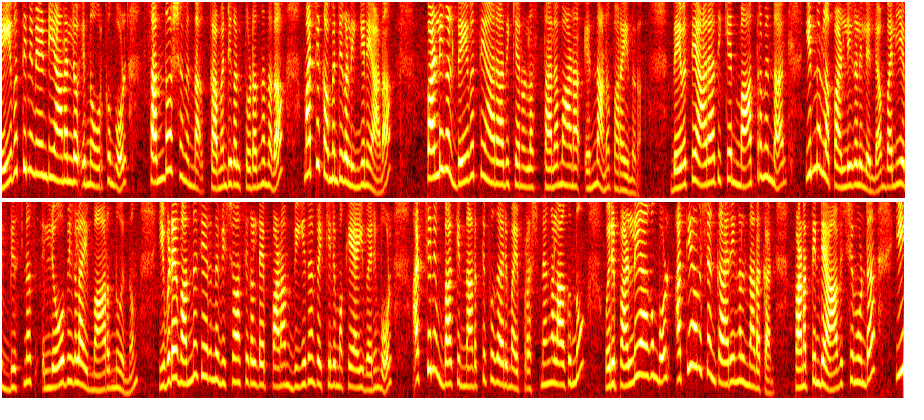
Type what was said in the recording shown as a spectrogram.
ദൈവത്തിന് വേണ്ടിയാണല്ലോ എന്ന് ഓർക്കുമ്പോൾ സന്തോഷമെന്ന കമന്റുകൾ തുടങ്ങുന്നത്. മറ്റ് കമന്റുകൾ ഇങ്ങനെയാണ്. പള്ളികൾ ദൈവത്തെ ആരാധിക്കാനുള്ള സ്ഥലമാണ് എന്നാണ് പറയുന്നത്. ദൈവത്തെ ആരാധിക്കാൻ മാത്രമെന്നാൽ ഇന്നുള്ള പള്ളികളിലെല്ലാം വലിയ ബിസിനസ് ലോബികളായി മാറുന്നുവെന്നും ഇവിടെ വന്നു ചേരുന്ന വിശ്വാസികളുടെ പണം വീതം വെക്കലുമൊക്കെയായി വരുമ്പോൾ അച്ഛനും ബാക്കി നടത്തിപ്പുകാരുമായി പ്രശ്നങ്ങളാകുന്നു. ഒരു പള്ളിയാകുമ്പോൾ അത്യാവശ്യം കാര്യങ്ങൾ നടക്കാൻ പണത്തിന്റെ ആവശ്യമുണ്ട്. ഈ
